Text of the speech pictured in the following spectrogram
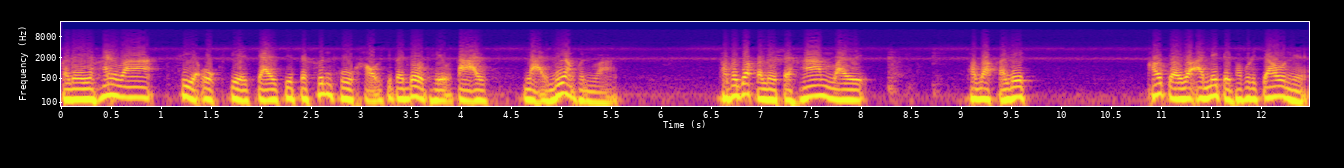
ก็เลยให้ว่าเสียอกเสียใจที่ไปขึ้นภูเขาที่ไปโดดเหวตายหลายเรื่องคนว่าพระพุทธเจ้าก็เลยไปห้ามไว้พระวักกะลิกเข้าใจว่าอันนี้เป็นพระพุทธเจ้าเนี่ย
